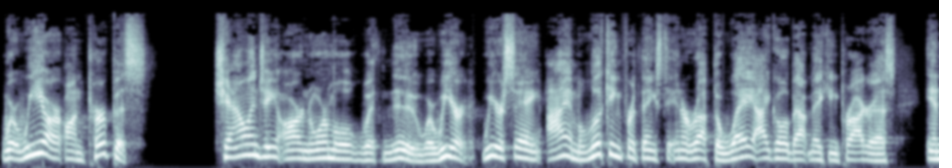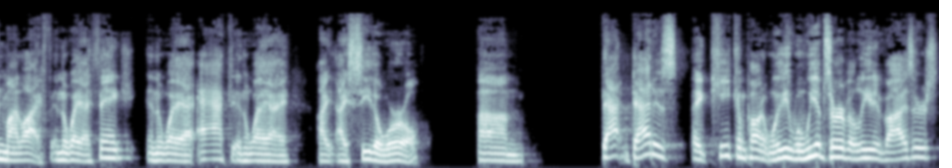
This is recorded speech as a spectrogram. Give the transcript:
where we are on purpose challenging our normal with new, where we are, we are saying, I am looking for things to interrupt the way I go about making progress in my life, in the way I think, in the way I act, in the way I, I, I see the world. Um, that, that is a key component. When we, when we observe elite advisors,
